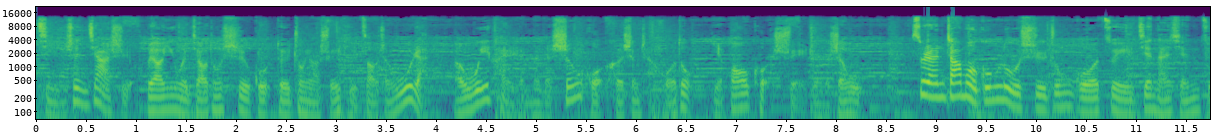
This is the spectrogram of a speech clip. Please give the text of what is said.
谨慎驾驶，不要因为交通事故对重要水体造成污染而危害人们的生活和生产活动，也包括水中的生物。虽然扎莫公路是中国最艰难险阻、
